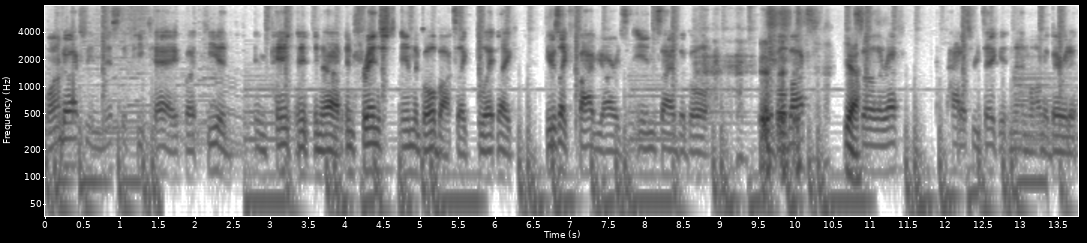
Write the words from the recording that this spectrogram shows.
Wondo actually missed the PK, but he had impin- in, uh, infringed in the goal box, like bla- like he was like five yards inside the goal, the goal box. Yeah. So the ref had us retake it, and then Wondo buried it,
